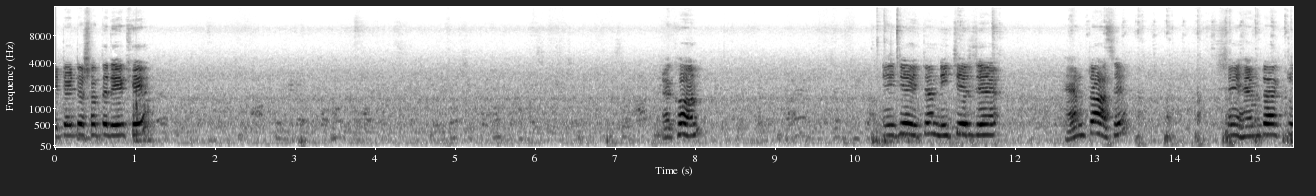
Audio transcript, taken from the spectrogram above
এটা এটার সাথে রেখে এখন এই যে এটা নিচের যে হ্যামটা আছে সেই হ্যামটা একটু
